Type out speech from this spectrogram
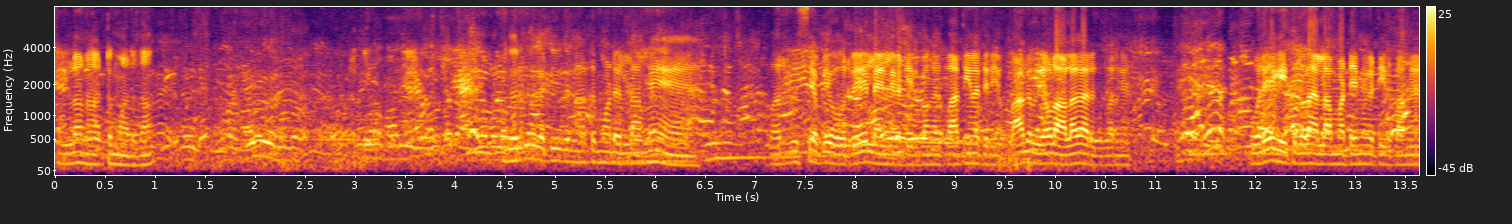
ஃபுல்லாக நாட்டு மாடு தான். இங்கே இருக்கிற கட்டியிருக்க நாட்டு மாடு எல்லாமே வரிசை அப்படியே ஒரே லைனில் கட்டியிருப்பாங்க. பார்த்தீங்கன்னா தெரியும். பார்க்குறது எவ்வளோ அழகாக இருக்குது பாருங்கள் ஒரே கைத்தில் தான் எல்லா மாட்டையுமே கட்டியிருப்பாங்க.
